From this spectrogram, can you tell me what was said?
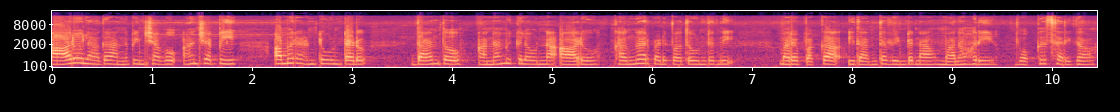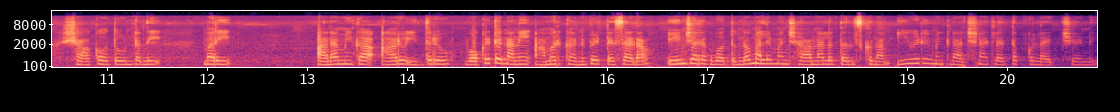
ఆరులాగా అనిపించావు అని చెప్పి అమర్ అంటూ ఉంటాడు. దాంతో అనామికలో ఉన్న ఆరు కంగారు పడిపోతూ ఉంటుంది. మరో పక్క ఇదంతా వింటున్న మనోహరి ఒక్కసారిగా షాక్ అవుతూ ఉంటుంది. మరి అనామిక ఆరు ఇద్దరు ఒకటేనని అమర్ కనిపెట్టేశాడా? ఏం జరగబోతుందో మళ్ళీ మన ఛానల్లో తెలుసుకుందాం. ఈ వీడియో మీకు నచ్చినట్లయితే తప్పకుండా లైక్ చేయండి.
